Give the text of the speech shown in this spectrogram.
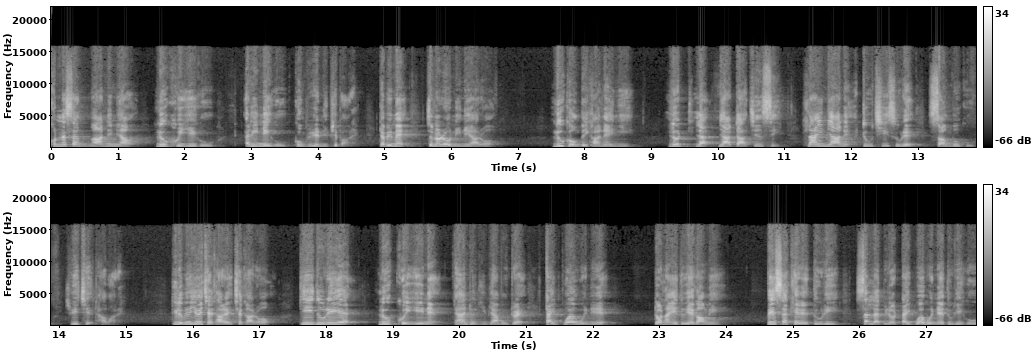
85နှစ်မြောက်လူခွင့်ရေးကိုအဲ့ဒီနေ့ကိုဂုဏ်ပြုတဲ့နေ့ဖြစ်ပါတယ်ဒါပေမဲ့ကျွန်တော်တို့အနေနဲ့ကတော့လူကုံသိက္ခာနဲ့ညီလွတ်လပ်မျှတခြင်းစီလှိုင်းမြနဲ့အတူချီဆိုတဲ့ဆောင်ပုဒ်ကိုရွေးချယ်ထားပါတယ်ဒီလိုမျိုးရွေးချယ်ထားတဲ့အချက်ကတော့ ပြည်သူတွေရဲ့လူခွင့်ရေးနဲ့ဒန်းတူညီမျှမှုအတွက်တိုက်ပွဲဝင်နေတဲ့တော်လှန်ရေးသူရဲကောင်းတွေပေးဆက်ခဲ့တဲ့သူတွေဆက်လက်ပြီးတော့တိုက်ပွဲဝင်တဲ့သူတွေကို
